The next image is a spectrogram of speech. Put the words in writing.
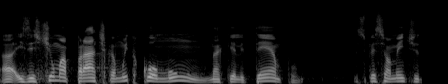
Ah, existia uma prática muito comum naquele tempo, especialmente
